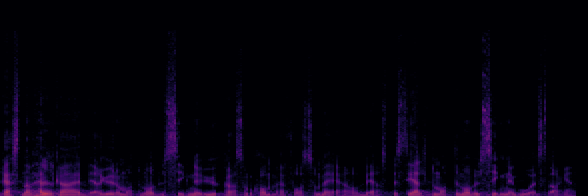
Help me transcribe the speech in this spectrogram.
resten av helga. Jeg ber Gud om at det må velsigne uka som kommer for oss som er og ber spesielt om at det må velsigne godhetsdagen.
